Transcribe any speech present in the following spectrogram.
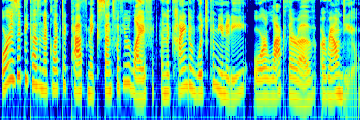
Or is it because an eclectic path makes sense with your life and the kind of witch community, or lack thereof, around you?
